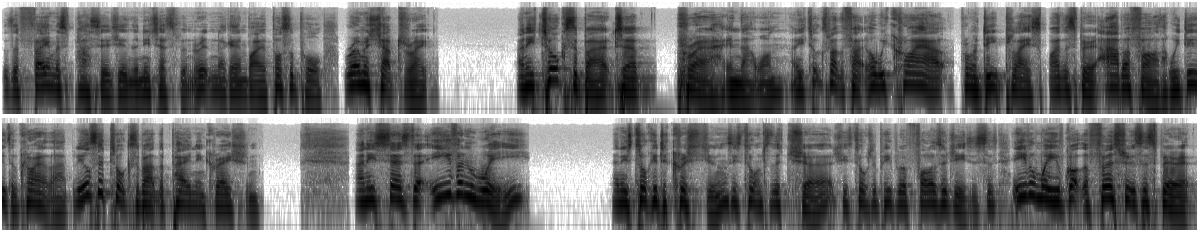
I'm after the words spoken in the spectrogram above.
There's a famous passage in the New Testament written again by Apostle Paul, Romans chapter 8. And he talks about uh, prayer in that one. And he talks about the fact, oh, we cry out from a deep place by the Spirit, Abba, Father. We do, we cry out that. But he also talks about the pain in creation. And he says that even we, and he's talking to Christians, he's talking to the church, he's talking to people who are followers of Jesus, says, even we who've got the first fruits of the Spirit,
